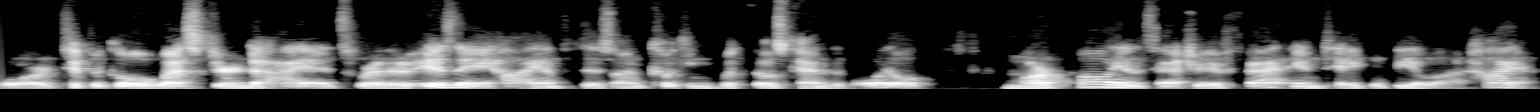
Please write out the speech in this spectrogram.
or typical Western diets where there is a high emphasis on cooking with those kinds of oils, mm. our polyunsaturated fat intake will be a lot higher.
